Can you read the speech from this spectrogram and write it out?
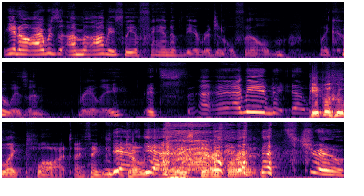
You know, I was I'm obviously a fan of the original film. Like who isn't? Really? It's I, I mean, People who like plot, I think, Yeah, don't yeah. always care for it. that's true.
